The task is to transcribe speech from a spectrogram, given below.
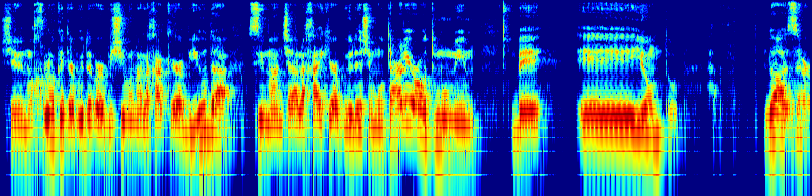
שמחלוקת רבי יהודה ורבי שמעון הלכה כרבי יהודה, סימן שההלכה היא כרבי יהודה שמותר לראות מומים ביום טוב. לא עזר,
